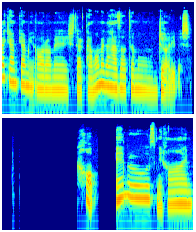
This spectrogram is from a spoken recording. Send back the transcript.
و کم کم این آرامش در تمام لحظاتمون جاری بشه. خب امروز می‌خوایم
